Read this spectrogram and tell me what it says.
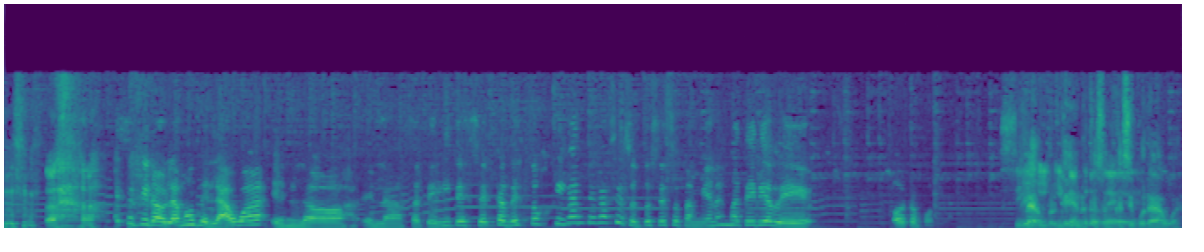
Eso que no hablamos del agua en los en satélites cerca de estos gigantes gaseosos, entonces eso también es materia de otro podcast. Sí, claro, porque hay unos que son casi pura agua.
